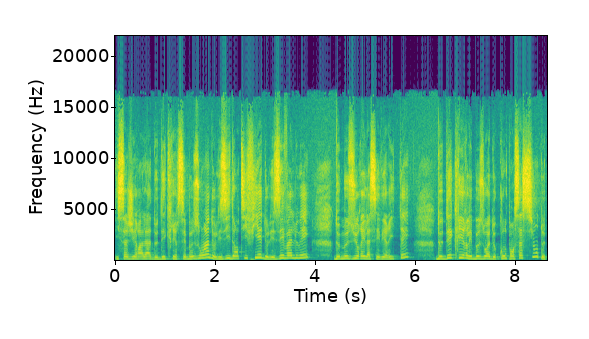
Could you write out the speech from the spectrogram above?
Il s'agira là de décrire ses besoins, de les identifier, de les évaluer, de mesurer la sévérité, de décrire les besoins de compensation, de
